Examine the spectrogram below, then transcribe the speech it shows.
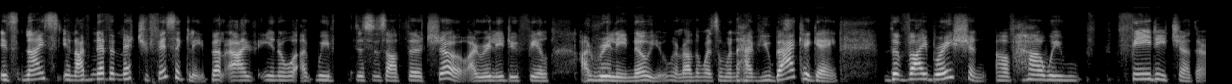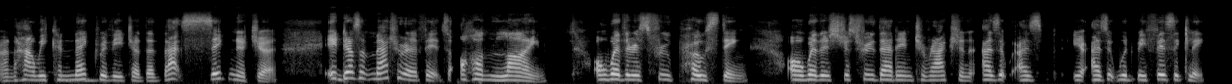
it's nice you know i've never met you physically but i you know we've this is our third show i really do feel i really know you and otherwise i wouldn't have you back again the vibration of how we feed each other and how we connect mm-hmm. with each other that signature it doesn't matter if it's online or whether it's through posting or whether it's just through that interaction as it as as it would be physically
